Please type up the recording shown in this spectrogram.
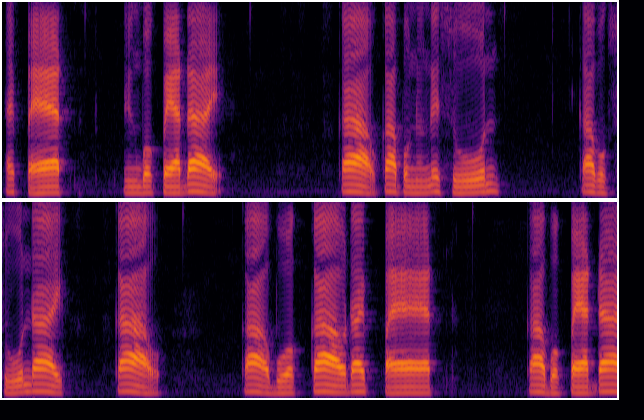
ได้แปดหนึ่งบวกแปดได้เก้าเก้าบวกหนึ่งได้ศูนย์เก้าบวกศูนย์ได้เก้าเก้าบวกเก้าได้แปดเก้าบวกแปดได้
